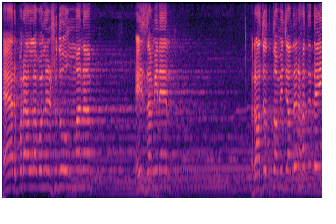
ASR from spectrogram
এরপরে আল্লাহ বললেন, শুধু উম্মানা এই জামিনের রাজত্ব আমি যাদের হাতে দেই,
